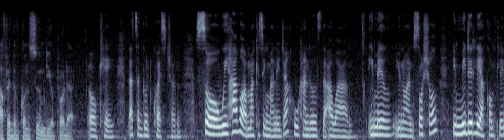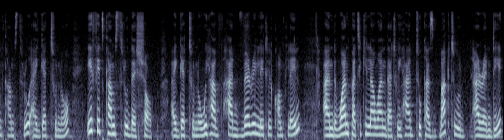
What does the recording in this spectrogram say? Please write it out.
after they've consumed your product? Okay, that's a good question. So we have our marketing manager who handles the, our email, you know, and social, immediately a complaint comes through, I get to know. If it comes through the shop, I get to know. We have had very little complaint and one particular one that we had took us back to R&D.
